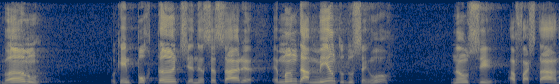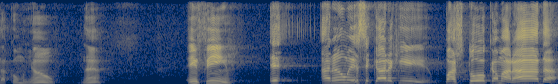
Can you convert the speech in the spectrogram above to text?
Vamos, porque é importante, é necessário, é mandamento do Senhor não se afastar da comunhão, né? Enfim, Arão é esse cara que, pastor camarada,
